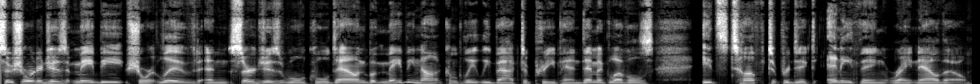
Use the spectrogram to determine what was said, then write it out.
So shortages may be short lived and surges will cool down, but maybe not completely back to pre pandemic levels. It's tough to predict anything right now, though.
